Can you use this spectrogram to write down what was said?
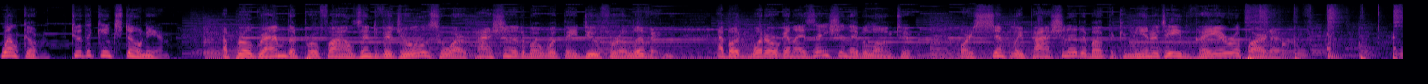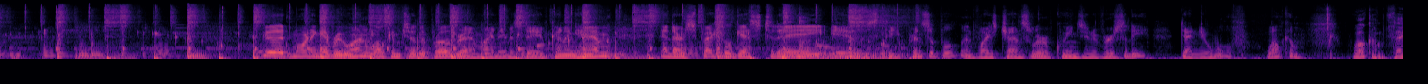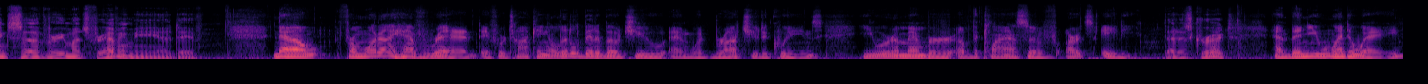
Welcome to The Kingstonian, a program that profiles individuals who are passionate about what they do for a living, about what organization they belong to, or simply passionate about the community they are a part of. Good morning, everyone. Welcome to the program. My name is Dave Cunningham, and our special guest today is the Principal and Vice Chancellor of Queen's University, Daniel Woolf. Welcome. Welcome. Thanks uh, very much for having me, uh, Dave. Now, from what I have read, if we're talking a little bit about you and what brought you to Queen's, you were a member of the class of Arts 80. That is correct. And then you went away.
